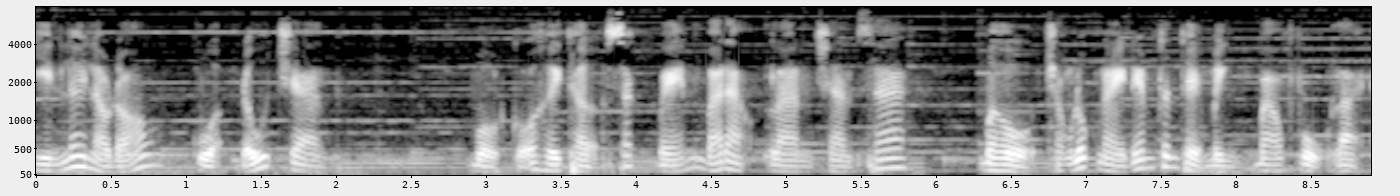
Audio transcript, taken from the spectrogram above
nhìn nơi nào đó của đấu tràng. Một cỗ hơi thở sắc bén bá đạo làn tràn xa, mơ hồ trong lúc này đem thân thể mình bao phủ lại.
